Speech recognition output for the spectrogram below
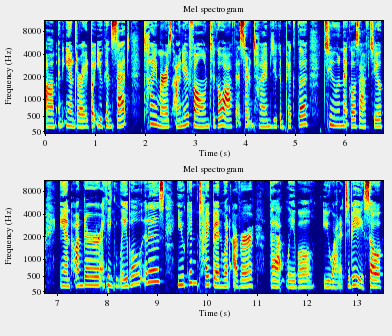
um, an Android, but you can set timers on your phone to go off at certain times. You can pick the tune that goes off to, and under, I think, label it is, you can type in whatever that label you want it to be. So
